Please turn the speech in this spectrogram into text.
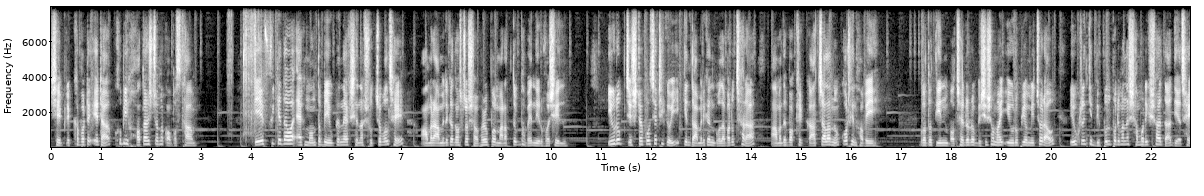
সেই প্রেক্ষাপটে এটা খুবই হতাশজনক অবস্থা। এএফপিকে দেওয়া এক মন্তব্যে ইউক্রেনের এক সেনা সূত্র বলছে, আমরা আমেরিকান অস্ত্র সভার উপর মারাত্মকভাবে নির্ভরশীল। ইউরোপ চেষ্টা করছে ঠিকই, কিন্তু আমেরিকান গোলাবারুদ ছাড়া আমাদের পক্ষে কাজ চালানো কঠিন হবে। গত তিন বছরেরও বেশি সময় ইউরোপীয় মিত্ররাও ইউক্রেনকে বিপুল পরিমাণে সামরিক সহায়তা দিয়েছে।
